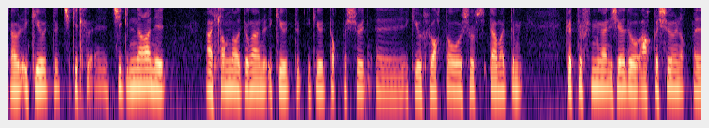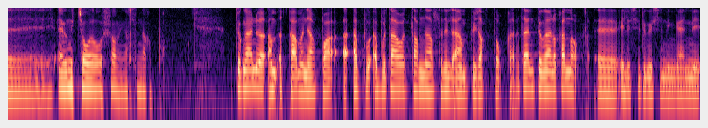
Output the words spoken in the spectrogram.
таул икиутту тикил тикиннерани аалларнеру тунгаanu икиуттут икиутторпассуит икиуллуарторуussуус тааматтами каттуффимигаани сиалуу ааққиссуунеқ авингитсориоруссуарми ингерланеқарпо тунгаanu ам эққааманиарпа апу апутааваттарнеерланила аам писартоққа таан тунгаanu қанно илиссилугиссиннингаани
